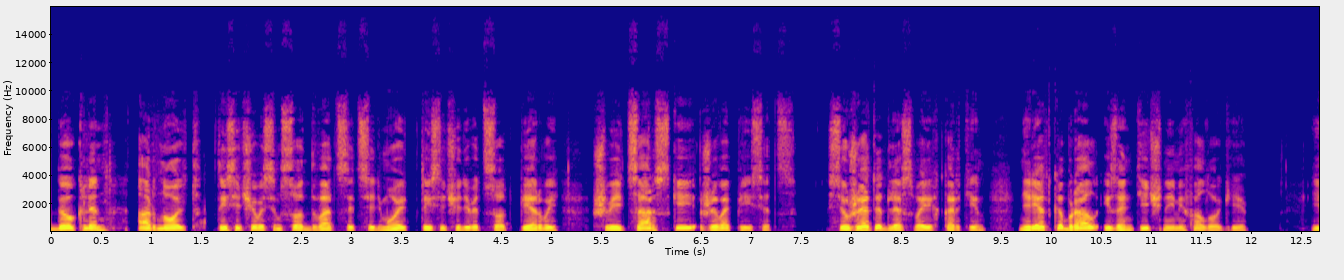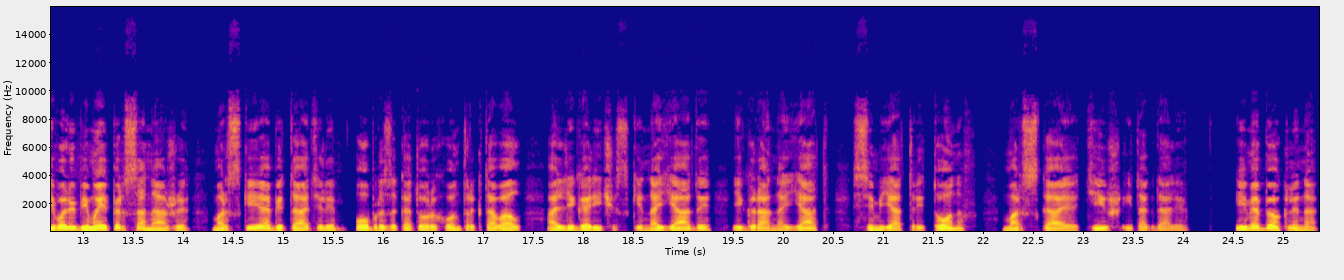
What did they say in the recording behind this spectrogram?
Беклин Арнольд, 1827-1901, швейцарский живописец. Сюжеты для своих картин нередко брал из античной мифологии. Его любимые персонажи, морские обитатели, образы которых он трактовал аллегорически, наяды, игра на яд, семья тритонов, морская тишь и так далее. Имя Беклина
